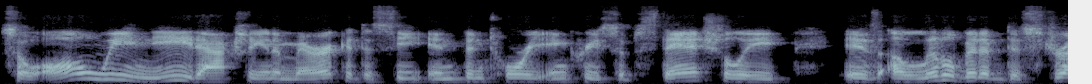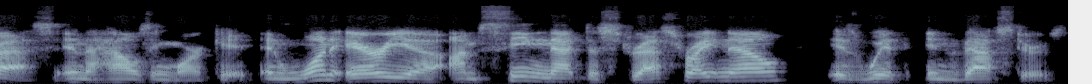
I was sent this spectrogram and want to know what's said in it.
So all we need actually in America to see inventory increase substantially is a little bit of distress in the housing market. And one area I'm seeing that distress right now is with investors.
